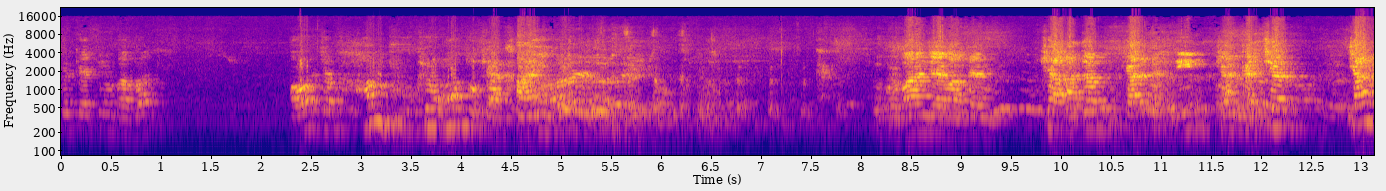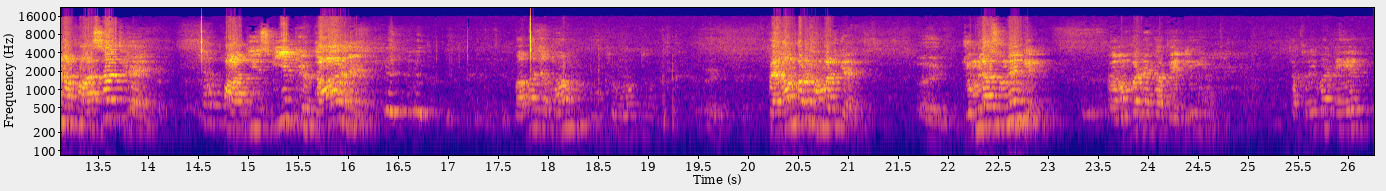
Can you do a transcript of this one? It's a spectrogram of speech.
फिर कहती हूँ, बाबा, और जब हम भूखे हों तो क्या खाएँ? कुर्बान जाए वाकई क्या अदब, क्या तहदीब, क्या कल्चर, क्या नफासत है, क्या पाकिजगी किरदार है। बाबा, जब हम भूखे हों तो पैगंबर समझ गए। जुमला सुनेंगे? पैगंबर ने कहा, बेटी, तकरीबन एक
